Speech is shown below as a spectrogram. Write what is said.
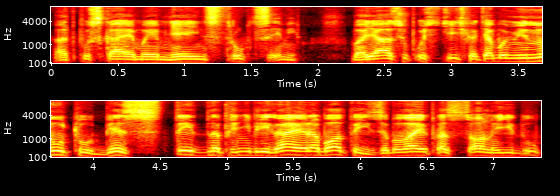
отпускаемое мне инструкциями, боясь упустить хотя бы минуту, бесстыдно пренебрегая работой, забывая про сон и еду.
